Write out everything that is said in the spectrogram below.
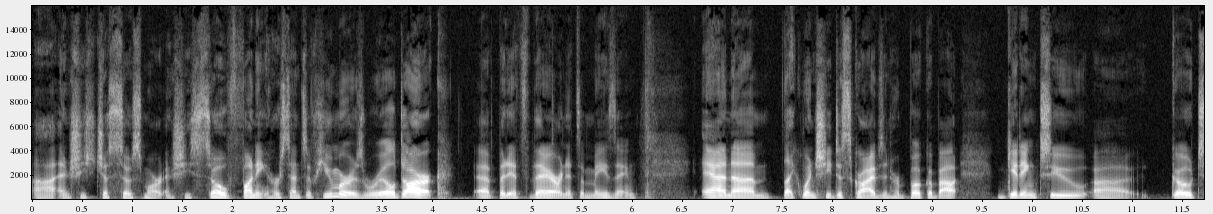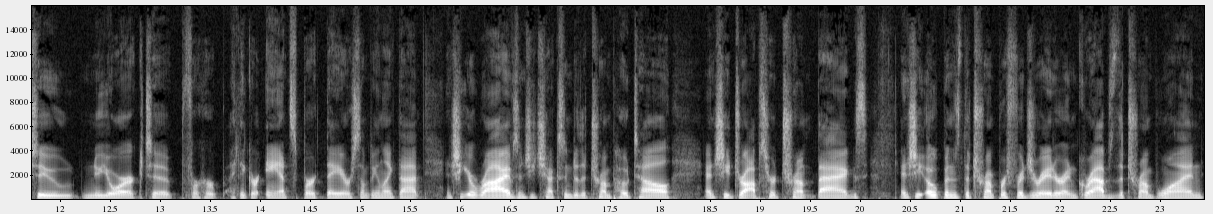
uh, and she's just so smart and she's so funny. Her sense of humor is real dark, uh, but it's there and it's amazing. And um, like when she describes in her book about getting to uh, go to New York to for her, I think her aunt's birthday or something like that, and she arrives and she checks into the Trump hotel and she drops her Trump bags and she opens the Trump refrigerator and grabs the Trump wine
